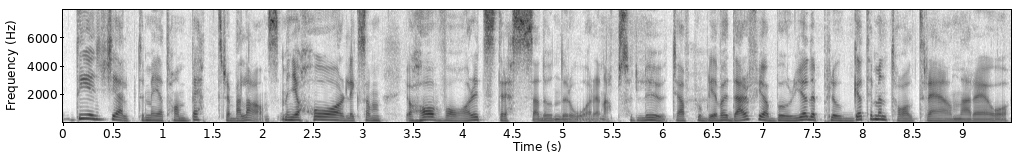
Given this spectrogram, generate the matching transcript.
det hjälpte mig att ha en bättre balans. Men jag har, liksom, jag har varit stressad under åren, absolut. Jag har haft problem. Det var därför jag började plugga till mental tränare och,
